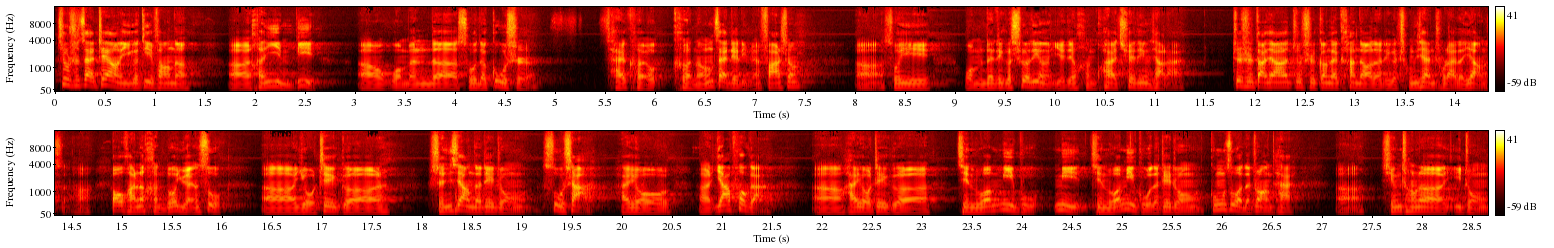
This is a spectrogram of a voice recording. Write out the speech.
就是在这样一个地方呢，呃，很隐蔽，呃，我们的所有的故事才可可能在这里面发生，呃，所以我们的这个设定也就很快确定下来。这是大家就是刚才看到的这个呈现出来的样子啊，包含了很多元素，呃，有这个神像的这种肃杀，还有呃压迫感，呃，还有这个紧锣密鼓、密紧锣密鼓的这种工作的状态，呃，形成了一种。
